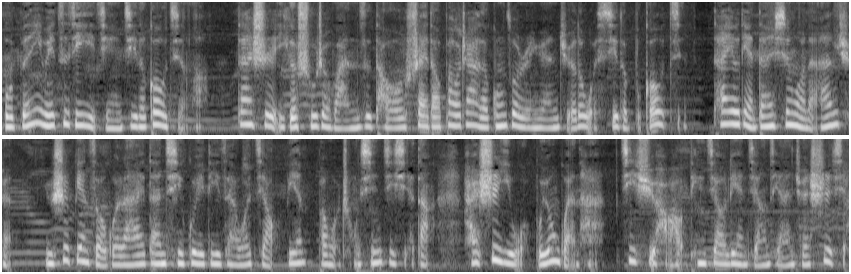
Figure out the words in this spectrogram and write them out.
我本以为自己已经系得够紧了，但是一个梳着丸子头、帅到爆炸的工作人员觉得我系得不够紧，他有点担心我的安全，于是便走过来，单膝跪地在我脚边，帮我重新系鞋带，还示意我不用管他，继续好好听教练讲解安全事项。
